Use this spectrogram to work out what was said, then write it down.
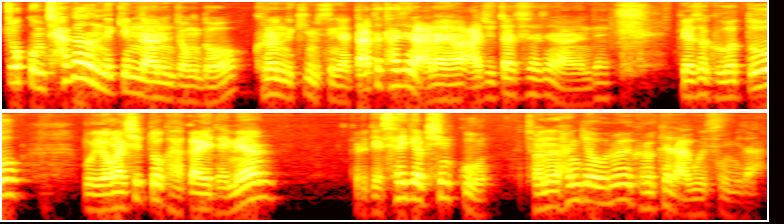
조금 차가운 느낌 나는 정도 그런 느낌이 있으니까 따뜻하진 않아요. 아주 따뜻하진 않은데. 그래서 그것도 뭐 영하 10도 가까이 되면 그렇게 세 겹 신고 저는 한겨울을 그렇게 나고 있습니다.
